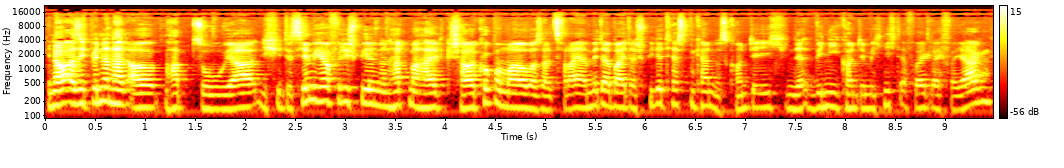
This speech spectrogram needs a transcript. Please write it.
Genau, also ich bin dann halt auch, hab so, ja, ich interessiere mich auch für die Spiele und dann hat man halt geschaut, gucken wir mal, ob es als freier Mitarbeiter Spiele testen kann. Das konnte ich. Winnie konnte mich nicht erfolgreich verjagen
